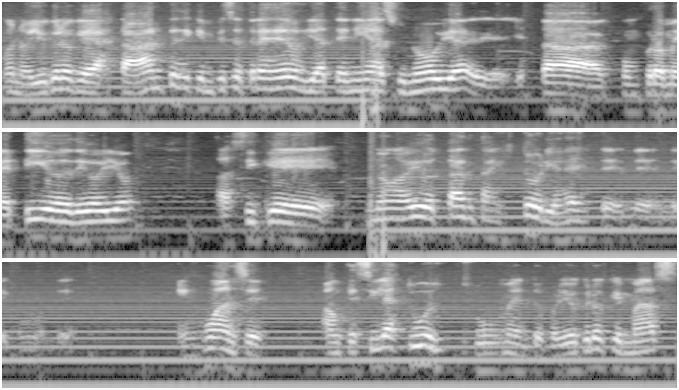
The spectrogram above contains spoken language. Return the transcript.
bueno, yo creo que hasta antes de que empiece Tres Dedos ya tenía a su novia, eh, ya está comprometido, digo yo, así que no ha habido tantas historias este, de, de- de- en Juanse, aunque sí las tuvo en su momento, pero yo creo que más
